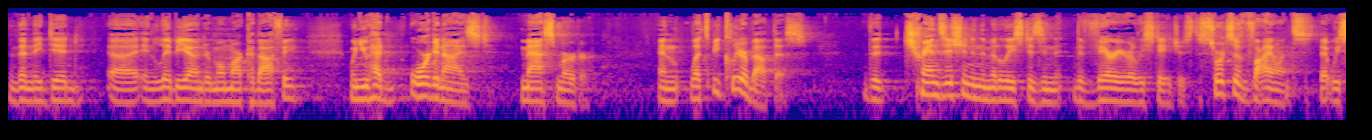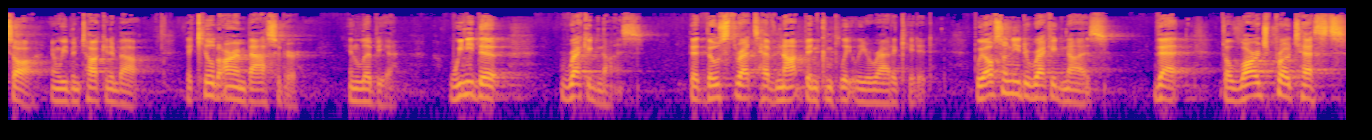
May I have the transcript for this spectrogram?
than they did uh, in Libya under Muammar Gaddafi, when you had organized mass murder. And let's be clear about this. The transition in the Middle East is in the very early stages. The sorts of violence that we saw and we've been talking about that killed our ambassador in Libya, we need to recognize that those threats have not been completely eradicated. We also need to recognize that the large protests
